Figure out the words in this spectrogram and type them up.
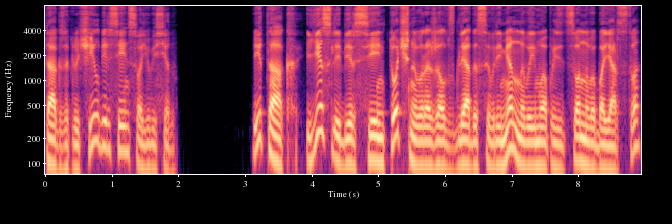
так заключил Берсень свою беседу. Итак, если Берсень точно выражал взгляды современного ему оппозиционного боярства,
